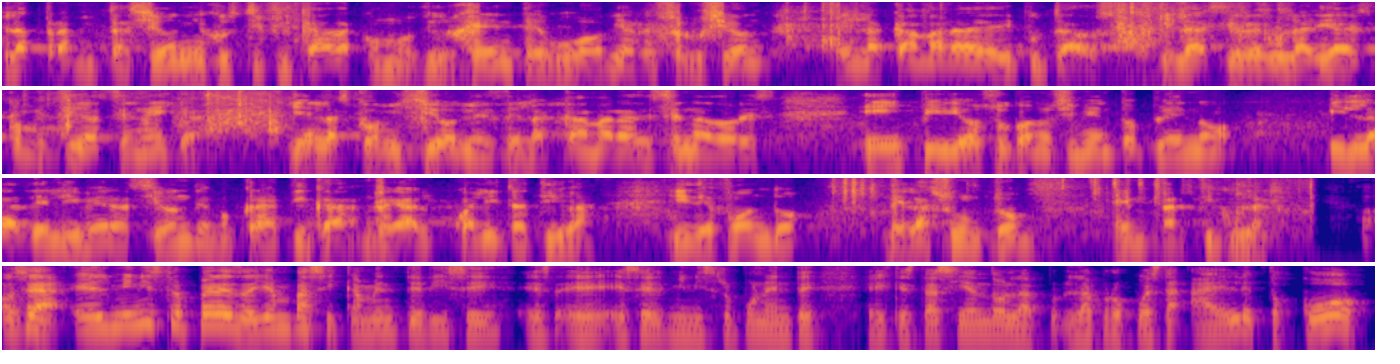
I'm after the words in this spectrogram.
la tramitación injustificada como de urgente u obvia resolución en la Cámara de Diputados y las irregularidades cometidas en ella y en las comisiones de la Cámara de Senadores impidió su conocimiento pleno y la deliberación democrática real, cualitativa y de fondo del asunto en particular. O sea, el ministro Pérez Dayan básicamente dice, eh, es, el ministro ponente, el que está haciendo la, propuesta, a él le tocó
